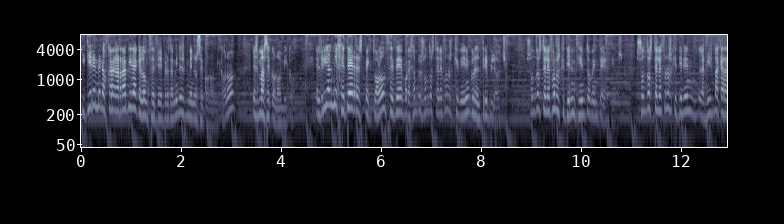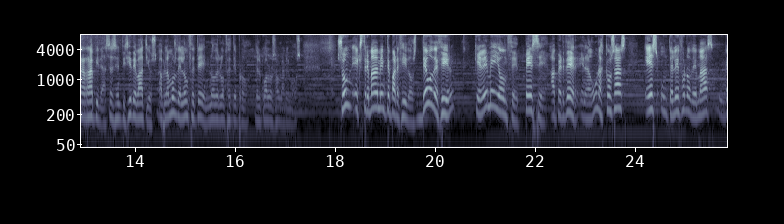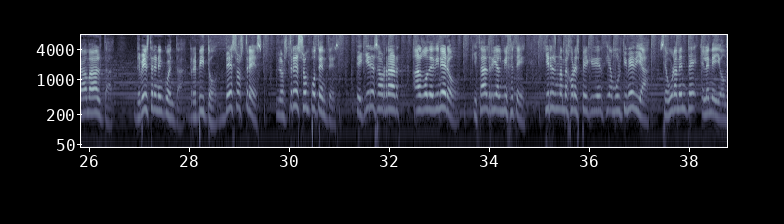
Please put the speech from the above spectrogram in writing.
Y tiene menos carga rápida que el 11T, pero también es menos económico, ¿no? Es más económico. El Realme GT respecto al 11T, por ejemplo, son dos teléfonos que vienen con el triple 8. Son dos teléfonos que tienen 120 Hz. Son dos teléfonos que tienen la misma carga rápida, 67 vatios. Hablamos del 11T, no del 11T Pro, del cual os hablaremos. Son extremadamente parecidos. Debo decir que el MI11, pese a perder en algunas cosas, es un teléfono de más gama alta. Debéis tener en cuenta, repito, de esos tres, los tres son potentes. ¿Te quieres ahorrar algo de dinero? Quizá el Realme GT. ¿Quieres una mejor experiencia multimedia? Seguramente el MI11.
